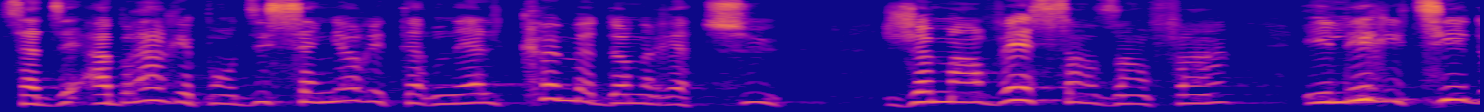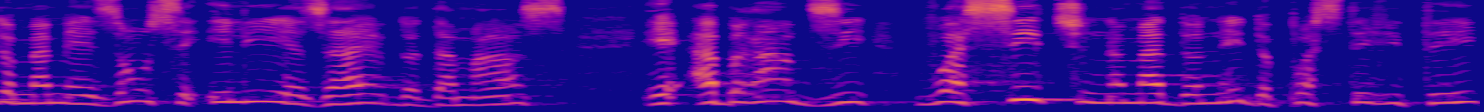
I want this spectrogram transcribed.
ça dit, Abraham répondit, Seigneur éternel, que me donneras-tu? Je m'en vais sans enfant, et l'héritier de ma maison, c'est Eliezer de Damas. Et Abraham dit, Voici, tu ne m'as donné de postérité,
